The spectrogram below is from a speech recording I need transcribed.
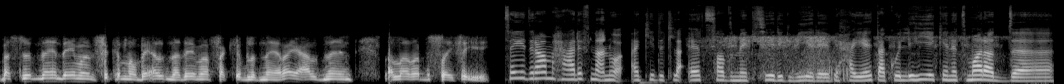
بس لبنان دائما فكرنا بقلبنا دائما فكر بلبنان راي على لبنان الله رب الصيفية. سيد رامح عرفنا إنه أكيد تلقيت صدمة كثير كبيرة بحياتك واللي هي كانت مرض آه،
